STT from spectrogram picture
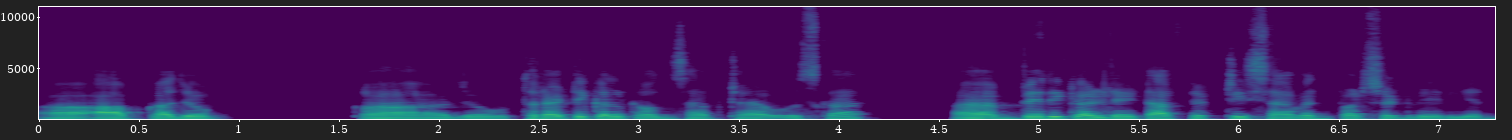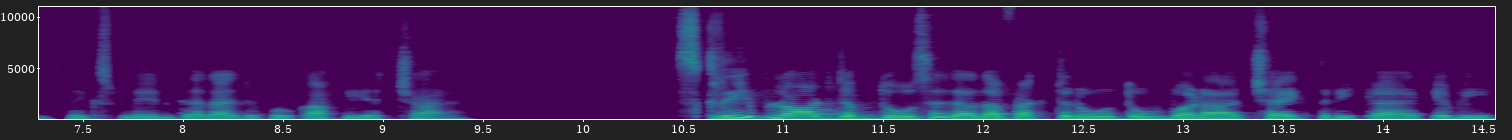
आ, आपका जो जो थेरेटिकल कॉन्सेप्ट है, उसका empirical data 57 percent variance explain कर रहा है, जो को काफ़ी अच्छा है। स्क्री प्लॉट जब दो से ज़्यादा फैक्टर हो तो बड़ा अच्छा एक तरीका है कि भी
